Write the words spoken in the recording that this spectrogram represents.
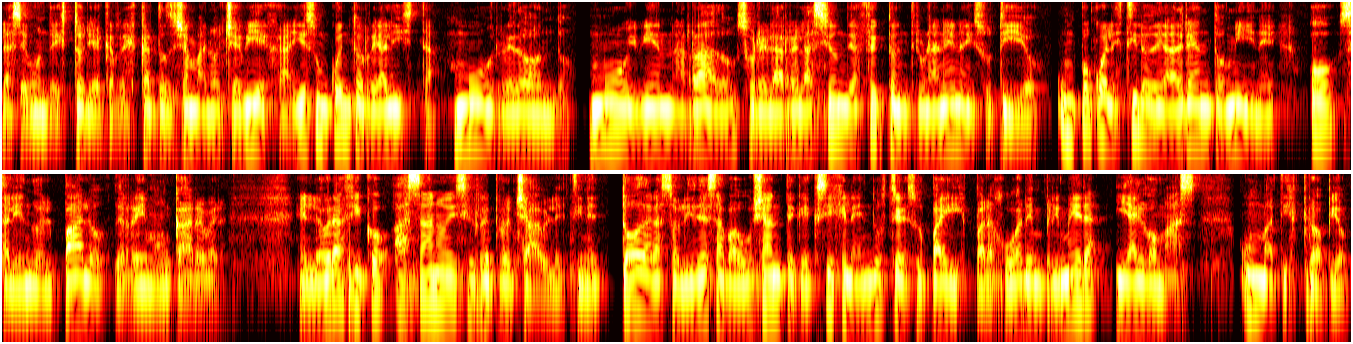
La segunda historia que rescato se llama Noche Vieja y es un cuento realista, muy redondo, muy bien narrado sobre la relación de afecto entre una nena y su tío, un poco al estilo de Adrián Tomine o Saliendo del Palo de Raymond Carver. En lo gráfico, Asano es irreprochable, tiene toda la solidez apabullante que exige la industria de su país para jugar en primera y algo más, un matiz propio,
